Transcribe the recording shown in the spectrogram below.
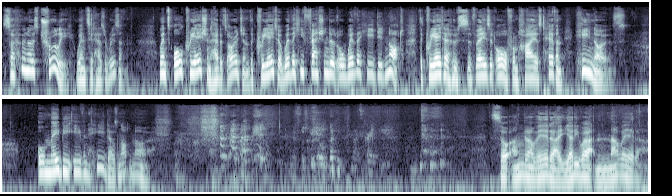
So who knows truly whence it has arisen? Whence all creation had its origin, the Creator, whether He fashioned it or whether He did not, the Creator who surveys it all from highest heaven, He knows. Or maybe even He does not know. So Anga Veda, Yariva Naveda.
